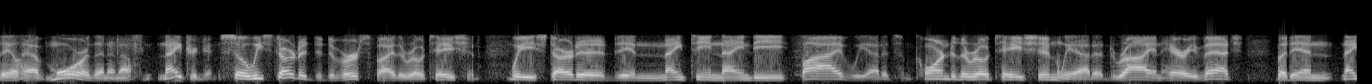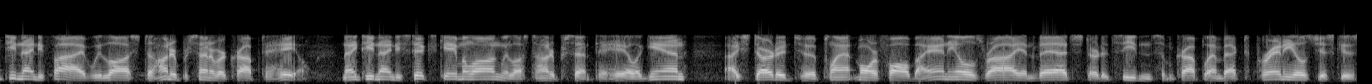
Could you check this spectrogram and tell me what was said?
they'll have more than enough nitrogen. So we started to diversify the rotation. We started in 1995, we added some corn to the rotation, we added rye and hairy vetch, but in 1995 we lost 100% of our crop to hail. 1996 came along, we lost 100% to hail again. I started to plant more fall biennials, rye and vetch, started seeding some cropland back to perennials just because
